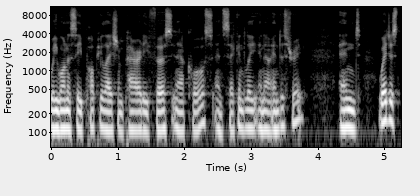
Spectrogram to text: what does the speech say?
We want to see population parity first in our course and secondly in our industry. And we're just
